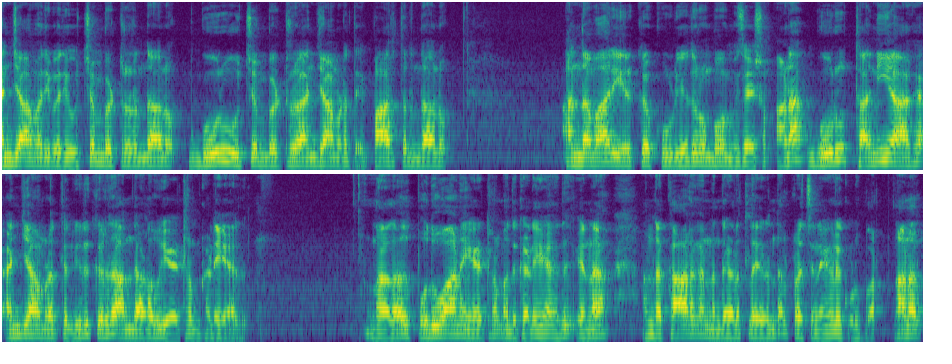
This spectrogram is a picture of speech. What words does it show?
அஞ்சாம் அதிபதி உச்சம் பெற்றிருந்தாலும் குரு உச்சம் பெற்று அஞ்சாம் இடத்தை பார்த்திருந்தாலும் அந்த மாதிரி இருக்கக்கூடியது ரொம்பவும் விசேஷம். ஆனால் குரு தனியாக அஞ்சாம் இடத்தில் இருக்கிறது அந்த அளவு ஏற்றம் கிடையாது. அதாவது பொதுவான ஏற்றம் அது கிடையாது. ஏன்னா அந்த காரகன் அந்த இடத்துல இருந்தால் பிரச்சனைகளை கொடுப்பார். ஆனால்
